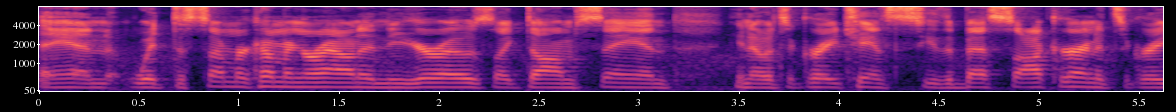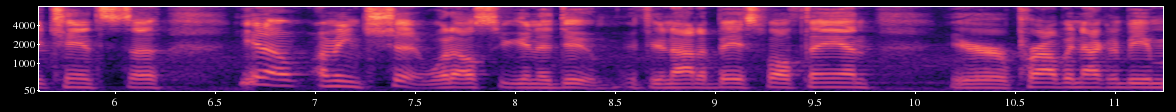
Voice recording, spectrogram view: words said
and with the summer coming around and the Euros, like Dom's saying, you know, it's a great chance to see the best soccer and it's a great chance to, you know, I mean, shit, what else are you going to do? If you're not a baseball fan, you're probably not going to be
